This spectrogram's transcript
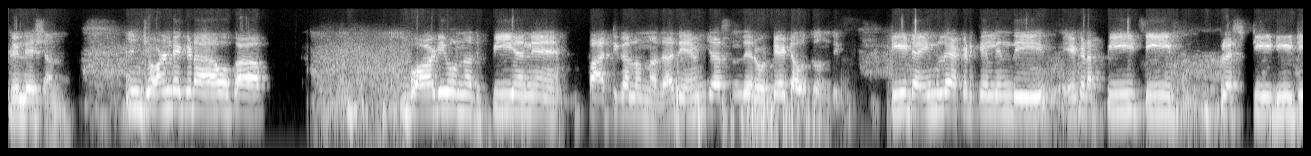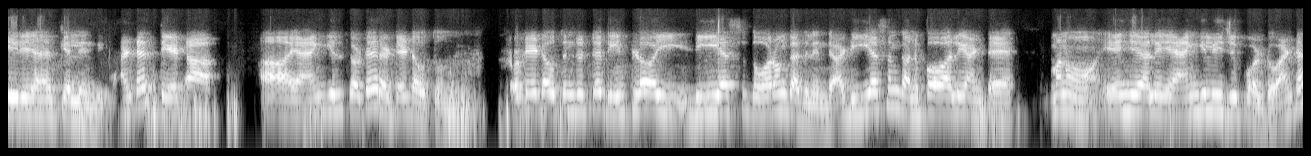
రిలేషన్ చూడండి ఇక్కడ ఒక బాడీ ఉన్నది పి అనే పార్టికల్ ఉన్నది. అది ఏం చేస్తుంది? రొటేట్ అవుతుంది. టీ టైంలో ఎక్కడికి వెళ్ళింది ఇక్కడ పి ప్లస్ టీ డిటి వెళ్ళింది అంటే తేటా యాంగిల్ తోటే రొటేట్ అవుతుంది. రొటేట్ అవుతుంటే దీంట్లో ఈ డిఎస్ దూరం కదిలింది. ఆ డిఎస్ని కనుక్కోవాలి అంటే మనం ఏం చేయాలి? యాంగిల్ ఈజ్ ఈక్వల్ టు అంటే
